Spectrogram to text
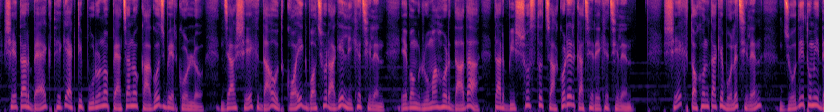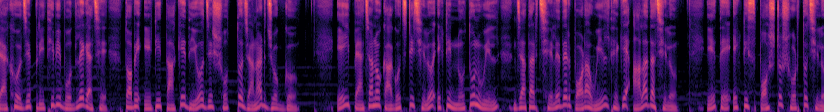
সে তার ব্যাগ থেকে একটি পুরনো প্যাঁচানো কাগজ বের করল, যা শেখ দাউদ কয়েক বছর আগে লিখেছিলেন এবং রুমাহর দাদা তার বিশ্বস্ত চাকরের কাছে রেখেছিলেন। শেখ তখন তাকে বলেছিলেন, যদি তুমি দেখো যে পৃথিবী বদলে গেছে, তবে এটি তাকে দিও যে সত্য জানার যোগ্য। এই প্যাঁচানো কাগজটি ছিল একটি নতুন উইল যা তার ছেলেদের পড়া উইল থেকে আলাদা ছিল। এতে একটি স্পষ্ট শর্ত ছিল,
